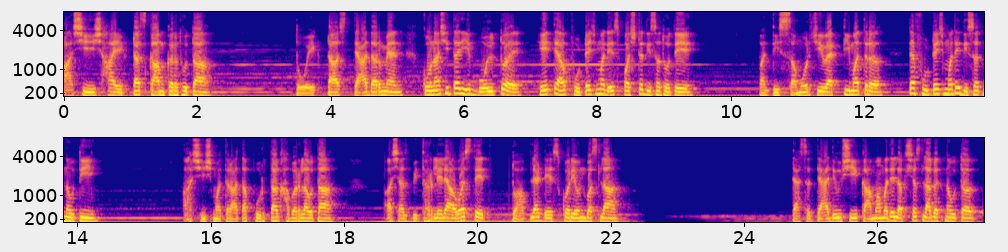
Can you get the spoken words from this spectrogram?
आशिष हा एकटाच काम करत होता. तो एकटाच त्या दरम्यान कोणाशी तरी बोलतोय हे त्या फुटेजमध्ये स्पष्ट दिसत होते. पण ती समोरची व्यक्ती मात्र त्या फुटेजमध्ये दिसत नव्हती. आशिष मात्र आता पुरता घाबरला होता. अशाच बिथरलेल्या अवस्थेत तो आपल्या डेस्कवर येऊन बसला. त्याचं त्या दिवशी कामामध्ये लक्षच लागत नव्हतं.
